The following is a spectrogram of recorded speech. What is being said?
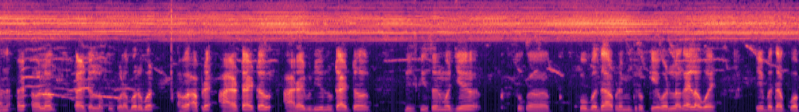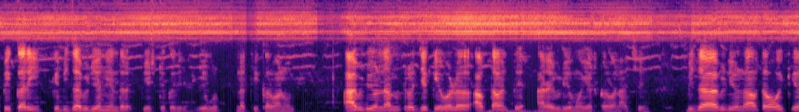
અને અલગ ટાઇટલ લખવું પડે, બરાબર? હવે આપણે આરા ટાઇટલ આરા વિડીયોનું ટાઇટલ ડિસ્ક્રિપ્શનમાં જે ખૂબ બધા આપણે મિત્રો કેવડ લગાવેલા હોય એ બધા કોપી કરી કે બીજા વિડીયોની અંદર પેસ્ટ કરી એવું નથી કરવાનું. આ વિડીયોના મિત્રો જે કેવડ આવતા હોય તે આરા વિડીયોમાં એડ કરવાના છે. બીજા વિડીયોના આવતા હોય કે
